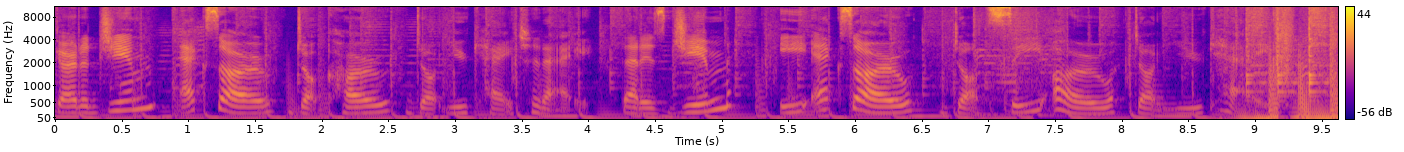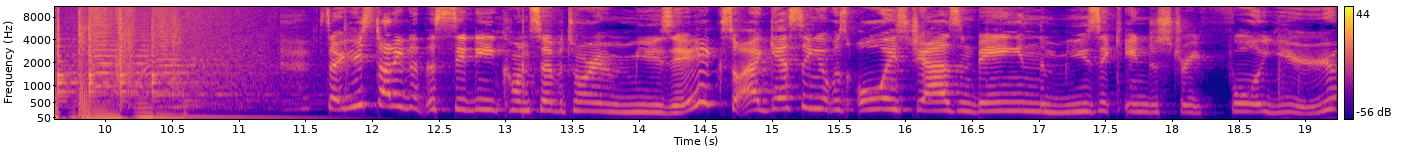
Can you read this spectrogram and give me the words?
Go to gymexo.co.uk today. That is gymexo.co.uk. So you studied at the Sydney Conservatorium of Music. So I'm guessing it was always jazz and being in the music industry for you.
